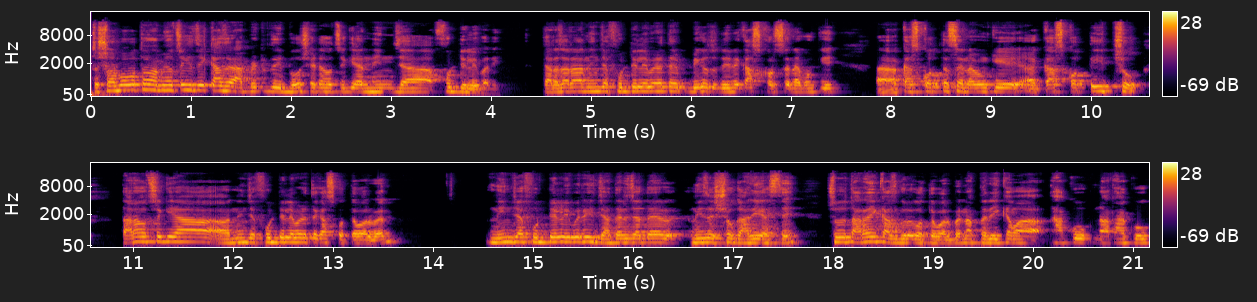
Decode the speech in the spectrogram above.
তো সর্বপ্রথম আমি হচ্ছে যে কাজের আপডেট দিব, সেটা হচ্ছে গিয়া নিনজা ফুড ডেলিভারি যারা যারা নিনজা ফুড ডেলিভারিতে বিগত দিনে কাজ করছেন এবং কি কাজ করতেছেন এবং কি কাজ করতে ইচ্ছুক, তারা হচ্ছে গিয়া নিনজা ফুড ডেলিভারিতে কাজ করতে পারবেন। নিনজা ফুড ডেলিভারি যাদের যাদের নিজস্ব গাড়ি আছে, শুধু তারাই কাজগুলো করতে পারবেন। আপনার ইকামা থাকুক, না থাকুক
